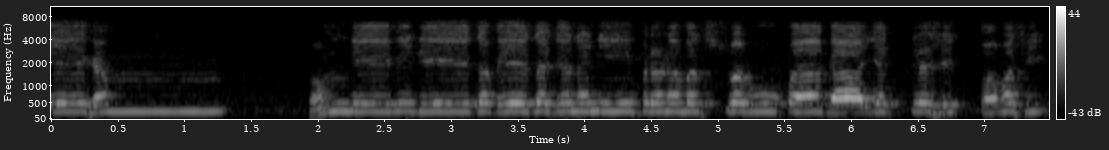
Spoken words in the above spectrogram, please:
गेहम् त्वं देवि वेदवेदजननी प्रणवस्वरूप गायत्र्यसि त्वमसि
